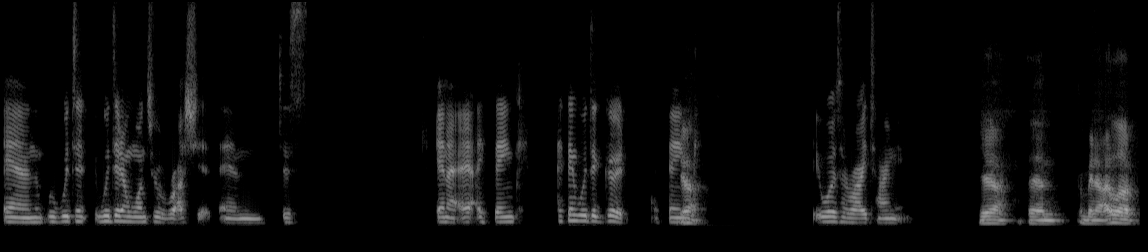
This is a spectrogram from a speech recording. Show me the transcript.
and we, didn't we didn't want to rush it and just and I, I think I think we did good. I think Yeah. it was the right timing. Yeah. And I mean, I love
